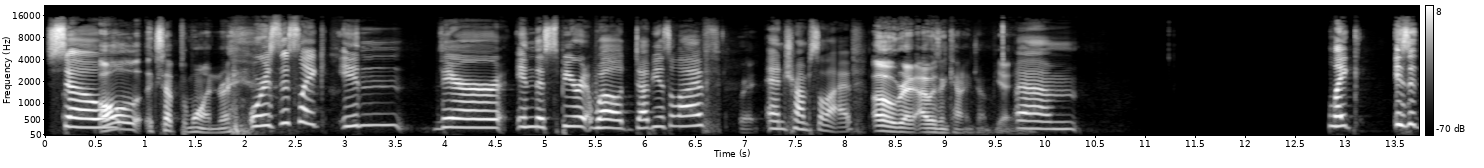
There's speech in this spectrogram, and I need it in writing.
so All except one, right? or is this like in their in the spirit well w is alive Right. and trump's alive Oh, right. I wasn't counting Trump. Yeah. yeah. um like is it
